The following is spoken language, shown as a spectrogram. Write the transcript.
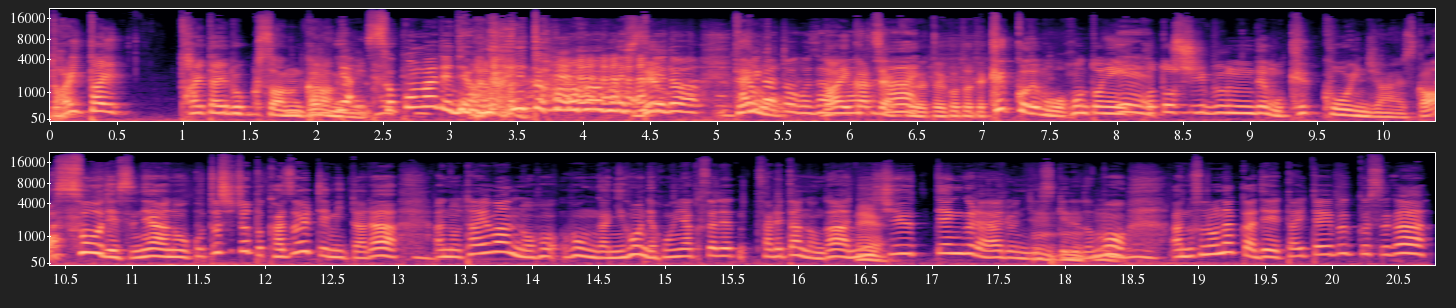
大体タイタイブックさん絡みいやそこまでではないと思うんですけど、あでりがとうございます。活躍ということで、結構でも本当にええ。今年分でも結構多いんじゃないですか、そうですね。あの今年ちょっと数えてみたら、あの台湾の本本が日本で翻訳されされたのがええ。20点ぐらいあるんですけれども、あのその中でタイタイブックスが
